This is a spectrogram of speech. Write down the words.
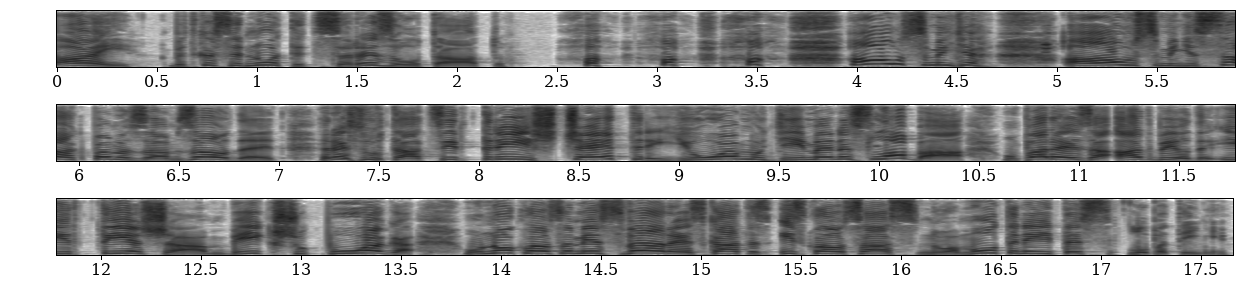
Ai, bet kas ir noticis ar rezultātu? Ha, ha, ha, ausmiņa, ausmiņa sāk pamazām zaudēt. Rezultāts ir 3-4 jomu ģimenes labā. Un pareizā atbilde ir tiešām bikšu poga. Un noklausāmies vēlreiz, kā tas izklausās no multinītes lupatiņa.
